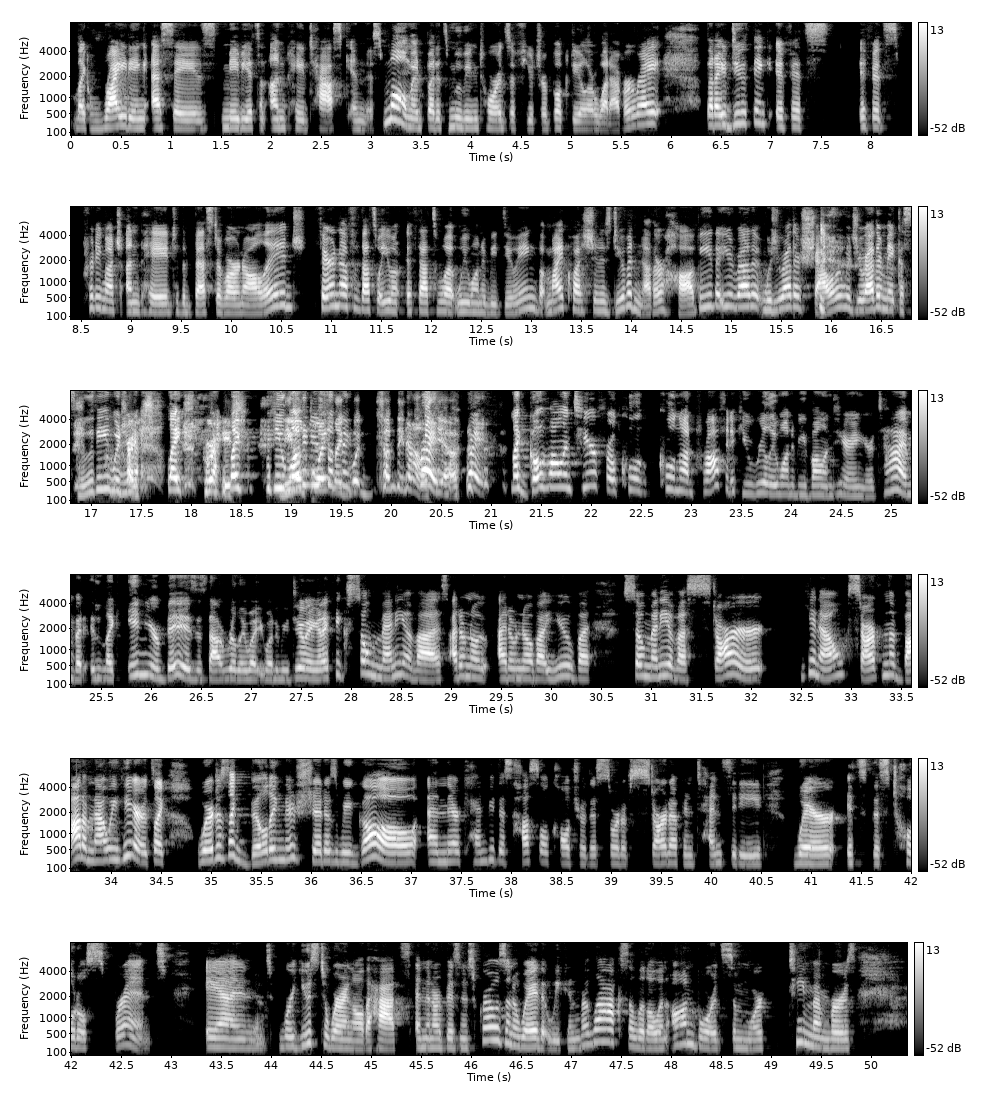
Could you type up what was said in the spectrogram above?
like writing essays maybe it's an unpaid task in this moment but it's moving towards a future book deal or whatever right? But i do think if it's if it's pretty much unpaid to the best of our knowledge. Fair enough if that's what you want, if that's what we want to be doing. But my question is, do you have another hobby that you'd rather? Would you rather shower? Would you rather make a smoothie? Would you Right. like Right. like if you want to do Needlepoint, something like what, something else. right Yeah. right like go volunteer for a cool cool nonprofit if you really want to be volunteering your time but in, like in your biz is that really what you want to be doing and i think so many of us i don't know i don't know about you but so many of us start you know start from the bottom now we hear it's like we're just like building this shit as we go and there can be this hustle culture this sort of startup intensity where it's this total sprint and we're used to wearing all the hats and then our business grows in a way that we can relax a little and onboard some more team members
